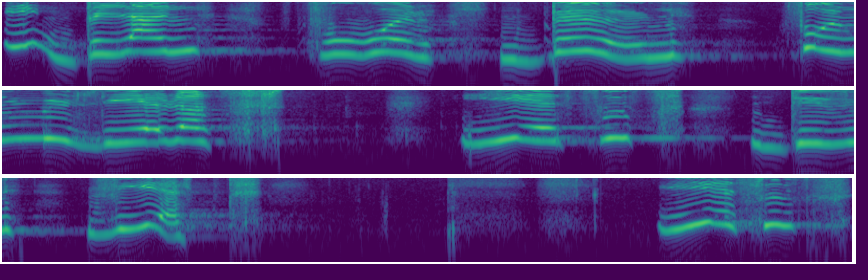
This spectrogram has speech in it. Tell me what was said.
Ibland får bön formuleras. Jesus, du vet. Jesus,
